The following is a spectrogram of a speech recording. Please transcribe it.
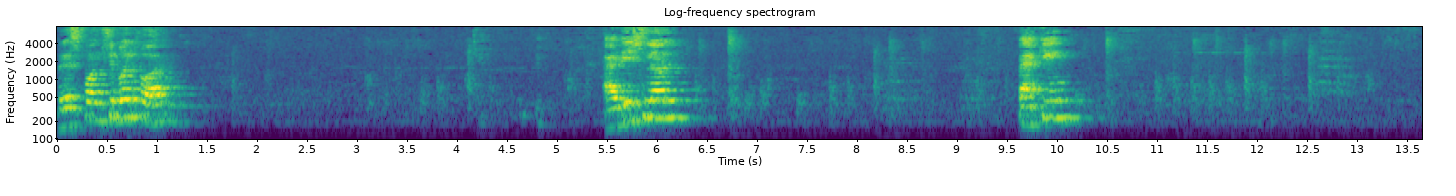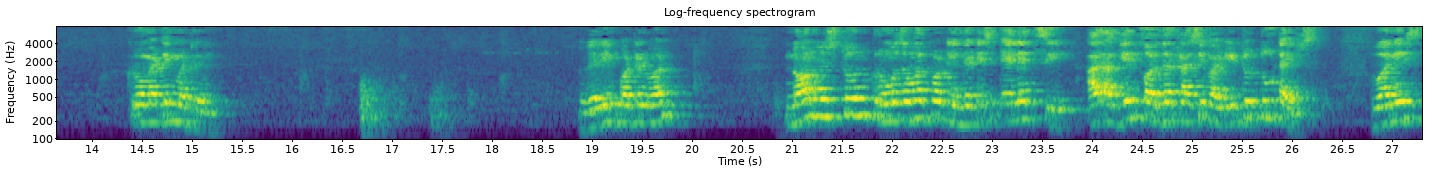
responsible for additional packing chromatic material very important one non histone chromosomal protein that is N H C R again further classified into two types one is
